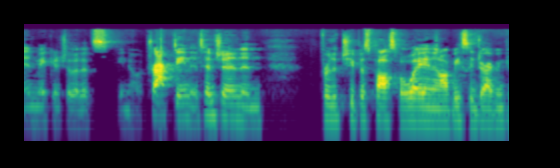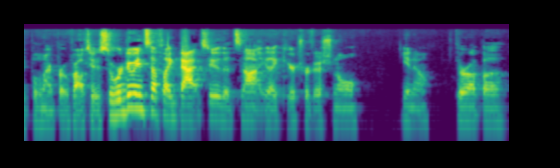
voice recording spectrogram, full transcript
and making sure that it's, you know, attracting attention and for the cheapest possible way. And then obviously driving people to my profile too. So we're doing stuff like that too. That's not like your traditional, you know, throw up a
